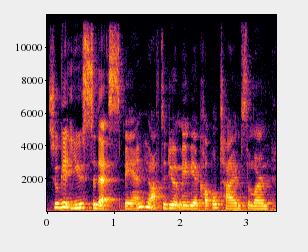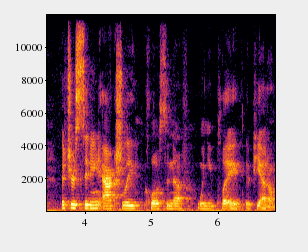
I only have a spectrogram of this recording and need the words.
So you'll get used to that span. You'll have to do it maybe a couple times to learn that you're sitting actually close enough when you play the piano.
